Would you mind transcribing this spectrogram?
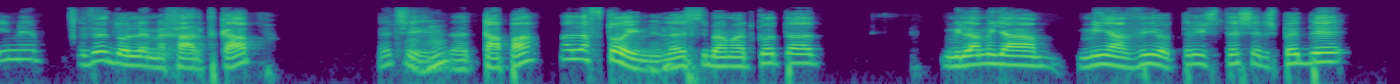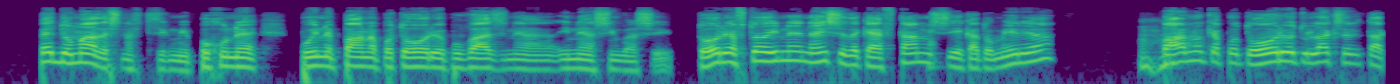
είναι, δεν το λέμε hard cap, έτσι, mm τάπα, αλλά αυτό είναι. Δηλαδή στην πραγματικότητα μιλάμε για μία, δύο, τρεις, τέσσερις, πέντε, πέντε ομάδες είναι αυτή τη στιγμή που, έχουν, που είναι πάνω από το όριο που βάζει η νέα, σύμβαση. Το όριο αυτό είναι να είσαι 17,5 εκατομμυρια πάνω και από το όριο του luxury tax.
